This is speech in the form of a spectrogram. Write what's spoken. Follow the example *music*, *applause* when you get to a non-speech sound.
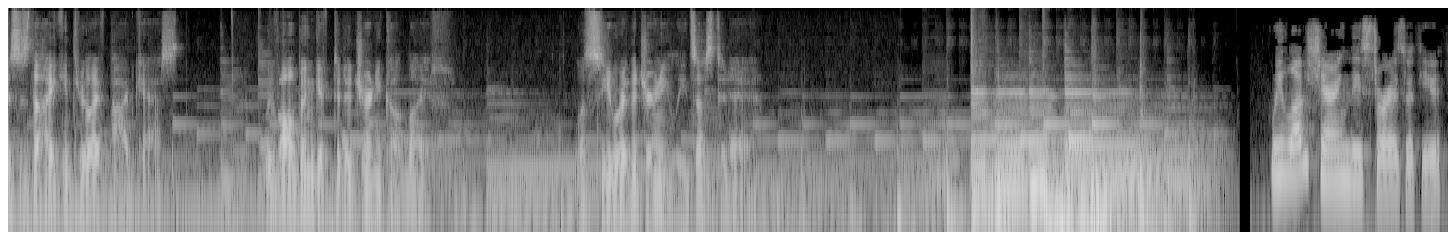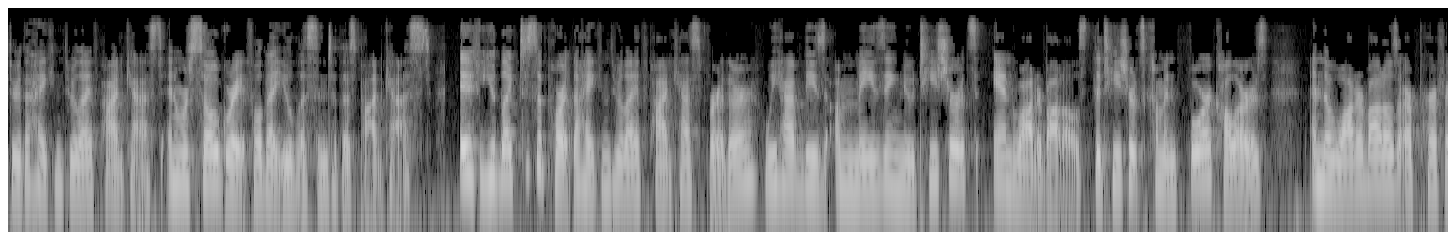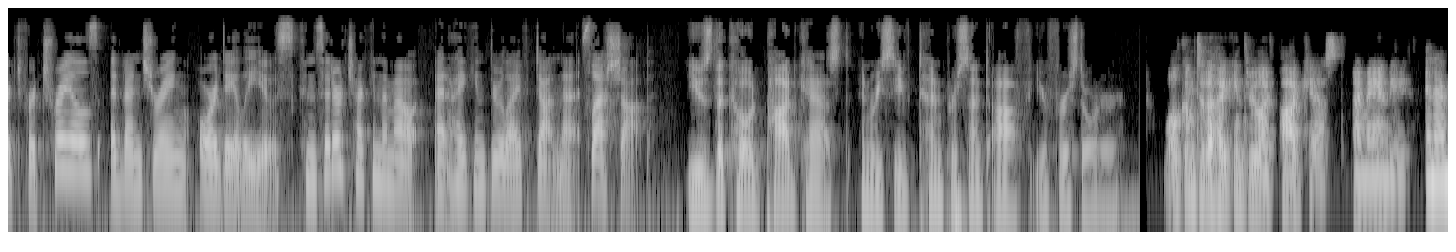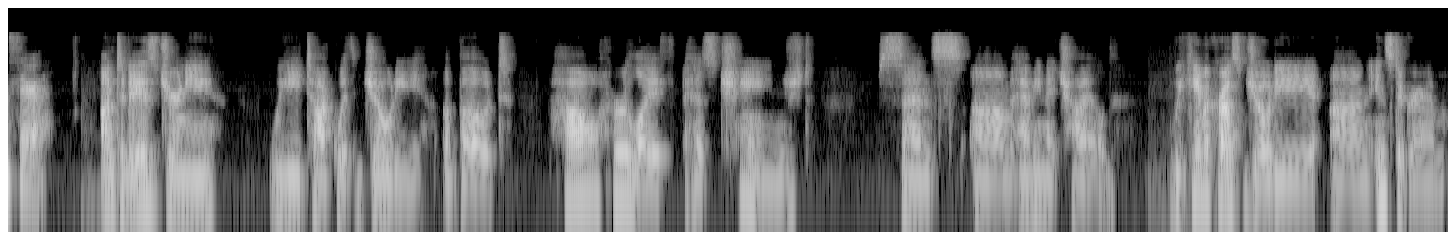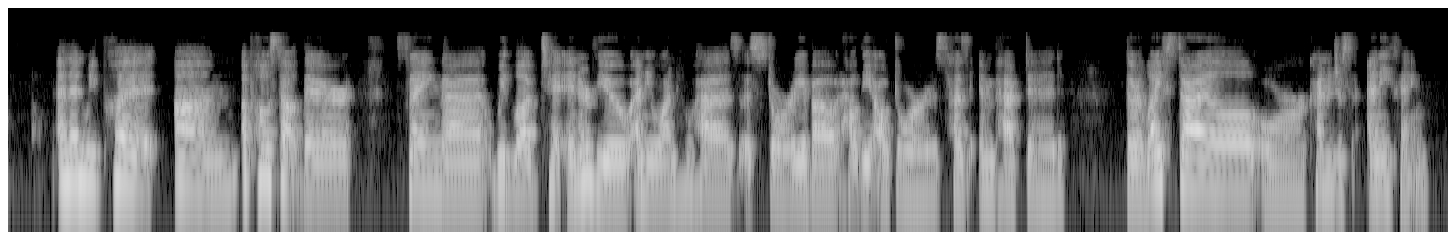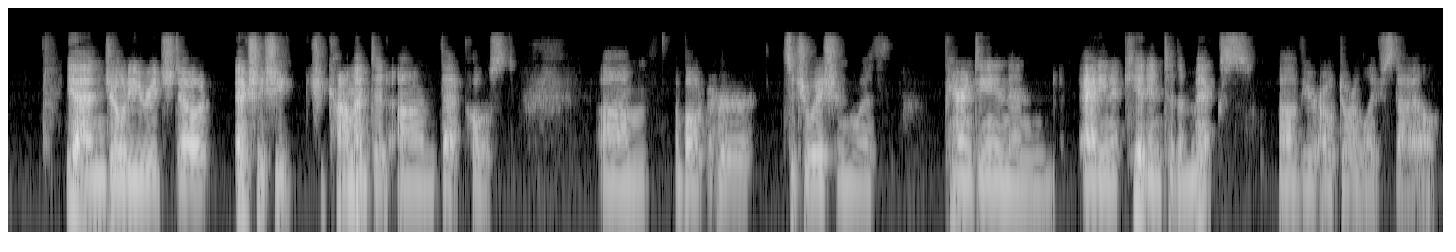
This is the Hiking Through Life podcast. We've all been gifted a journey called life. Let's see where the journey leads us today. We love sharing these stories with you through the Hiking Through Life podcast, and we're so grateful that you listen to this podcast. If you'd like to support the Hiking Through Life podcast further, we have these amazing new t shirts and water bottles. The t shirts come in four colors, and the water bottles are perfect for trails, adventuring, or daily use. Consider checking them out at hikingthroughlife.net slash shop. Use the code PODCAST and receive 10% off your first order. Welcome to the Hiking Through Life podcast. I'm Andy. And I'm Sarah. On today's journey, we talk with Jody about how her life has changed since um, having a child. We came across Jody on Instagram. And then we put um, a post out there saying that we'd love to interview anyone who has a story about how the outdoors has impacted their lifestyle or kind of just anything. Yeah, and Jody reached out. Actually, she she commented on that post um, about her situation with parenting and adding a kid into the mix of your outdoor lifestyle.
